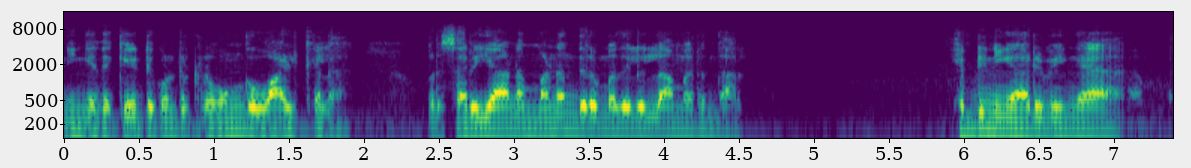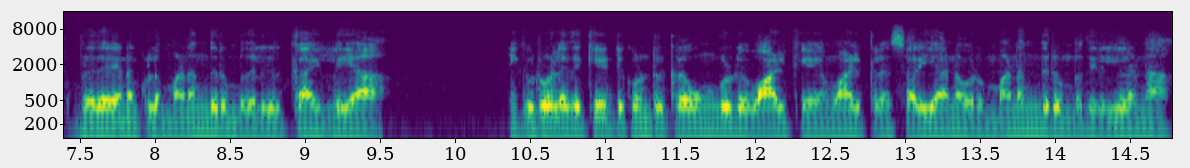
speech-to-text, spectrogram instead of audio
நீங்கள் இதை கேட்டுக்கொண்டிருக்கிற உங்கள் வாழ்க்கையில் ஒரு சரியான மனம் திரும்புதல் இல்லாமல் இருந்தால் எப்படி நீங்கள் அறிவீங்க? பிரதர் எனக்குள்ள மனம் திரும்புதல் இருக்கா இல்லையா? இன்னைக்கு ஒருவேளை இதை கேட்டுக்கொண்டிருக்கிற உங்களுடைய வாழ்க்கை என் வாழ்க்கையில் சரியான ஒரு மனம் திரும்புதல் இல்லைன்னா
